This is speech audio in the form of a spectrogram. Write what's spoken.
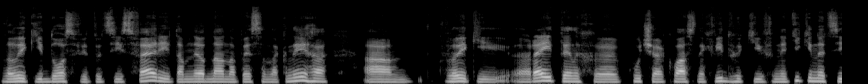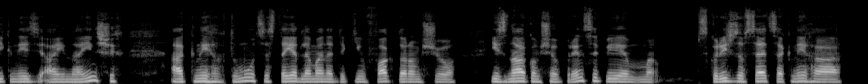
великий досвід у цій сфері. Там не одна написана книга, а великий рейтинг, е, куча класних відгуків не тільки на цій книзі, а й на інших книгах. Тому це стає для мене таким фактором, що і знаком, що в принципі, скоріш за все, ця книга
